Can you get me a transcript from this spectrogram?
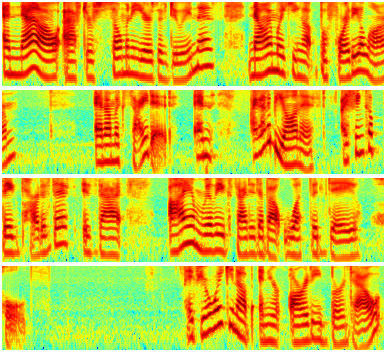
And now, after so many years of doing this, now I'm waking up before the alarm and I'm excited. And I got to be honest, I think a big part of this is that I am really excited about what the day holds. If you're waking up and you're already burnt out,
